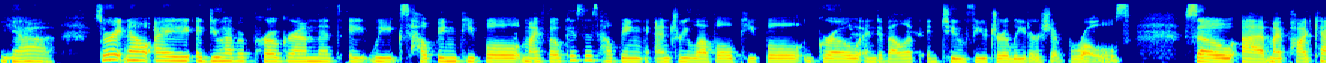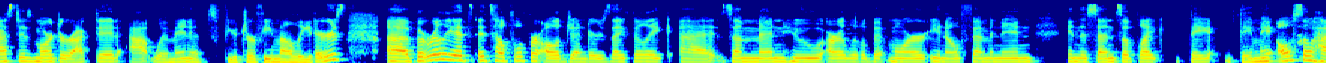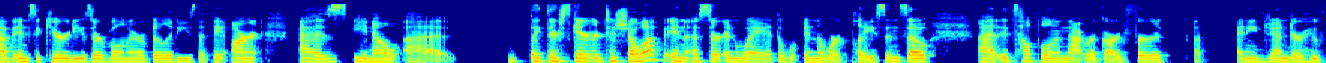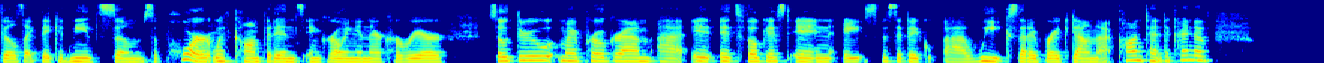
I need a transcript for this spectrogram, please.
Yeah. So right now I I do have a program that's 8 weeks helping people my focus is helping entry level people grow and develop into future leadership roles. So uh, my podcast is more directed at women. It's future female leaders, uh, but really it's it's helpful for all genders. I feel like uh, some men who are a little bit more you know feminine in the sense of like they they may also have insecurities or vulnerabilities that they aren't as you know uh, like they're scared to show up in a certain way at the in the workplace and so uh, it's helpful in that regard for any gender who feels like they could need some support with confidence in growing in their career. So, through my program, uh, it, it's focused in eight specific uh, weeks that I break down that content to kind of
